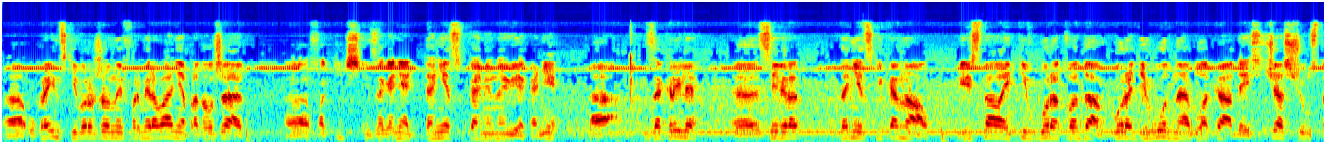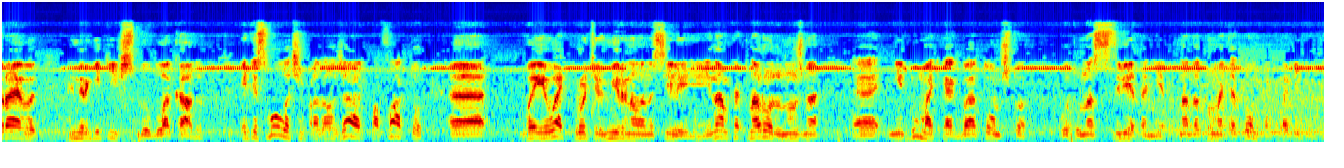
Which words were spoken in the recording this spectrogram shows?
Э, Украинские вооруженные формирования продолжают э, фактически загонять Донецк в каменный век. Они э, закрыли э, Северодонецкий канал, перестала идти в город вода, в городе водная блокада, и сейчас еще устраивают энергетическую блокаду. Эти сволочи продолжают по факту э, воевать против мирного населения. И нам, как народу, нужно э, не думать как бы о том, что вот у нас света нет. Надо думать о том, как победить.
